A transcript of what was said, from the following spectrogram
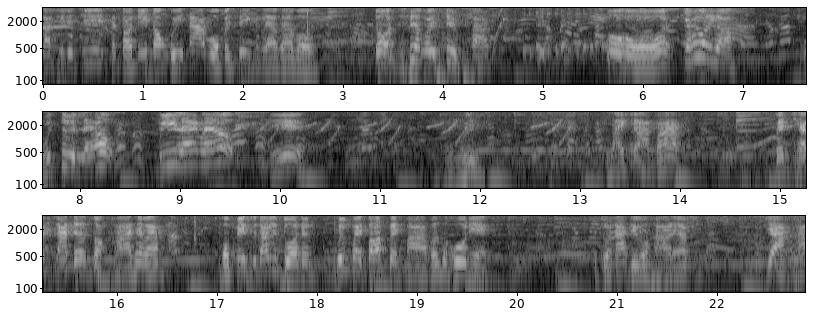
กัสที่ลิชชี่ แต่ตอนนี้น้องวิหน้าบวมไปซิ่งหนึ่งแล้วครับผม โดนเชือกไว้สิบครั้ง โอ้โห ยังไม่หมดอีกเหรอโอ้ยตื่นแล้ว มีแรงแล้ว นี่โอ้ย หลายกาดมาก เป็นแชมป์การเดินสองขาใช่ไหมผมมีสุนัขอยู่ตัวหนึ่งเพิ่งไปต้อนเป็ดมาเมื่อสักครู่นี่เองไอ้ตัวหน้าดีกว่าขาเลยครับ อยากท้า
